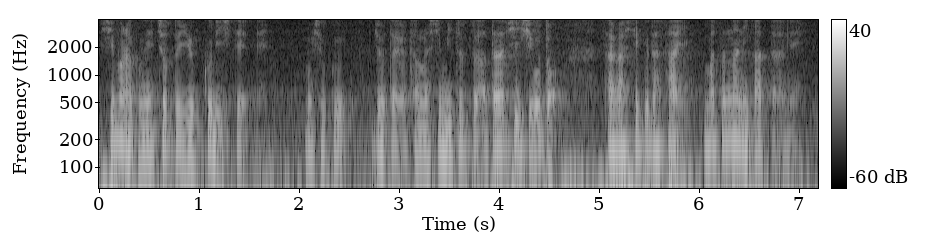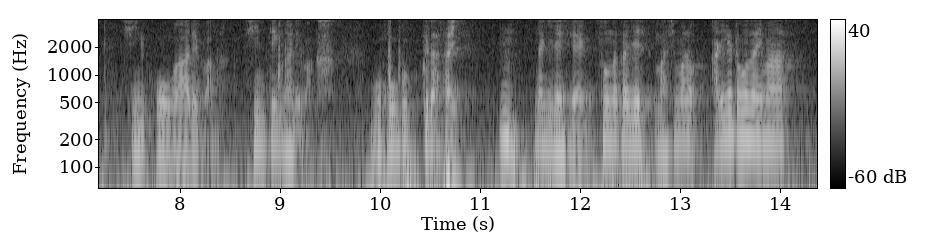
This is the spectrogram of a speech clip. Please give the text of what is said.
ー、しばらくねちょっとゆっくりして無職状態を楽しみつつ新しい仕事探してください。また何かあったらね進行があれば進展があればかご報告ください。うん。なぎなぎそんな感じです。マシュマロありがとうございます。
